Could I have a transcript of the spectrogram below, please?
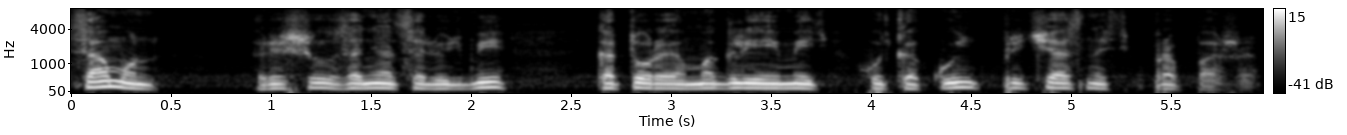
Сам он решил заняться людьми, которые могли иметь хоть какую-нибудь причастность к пропаже.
